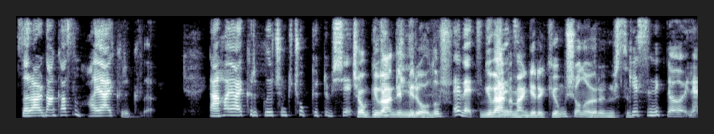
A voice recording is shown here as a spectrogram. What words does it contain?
zarardan kastım hayal kırıklığı. Yani hayal kırıklığı çünkü çok kötü bir şey. Çok güvendiğin biri olur. Evet. evet. Güvenmemen gerekiyormuş onu öğrenirsin. Kesinlikle öyle.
